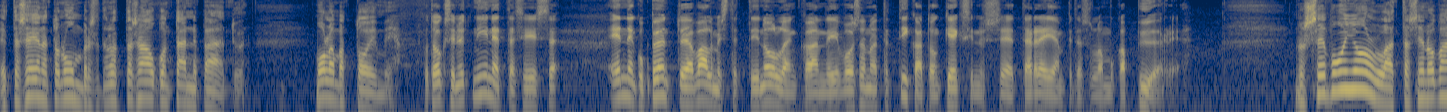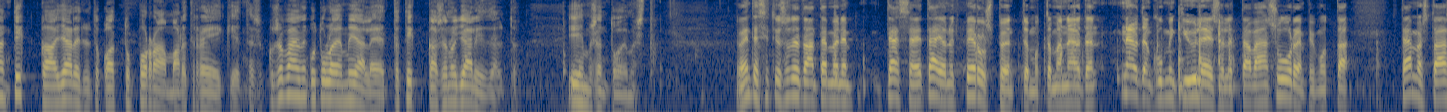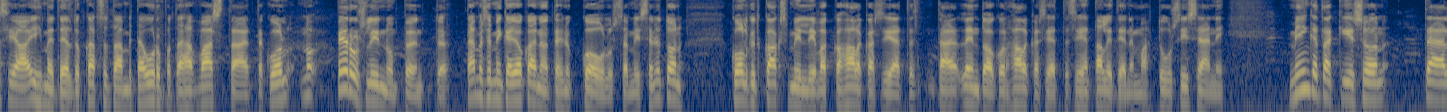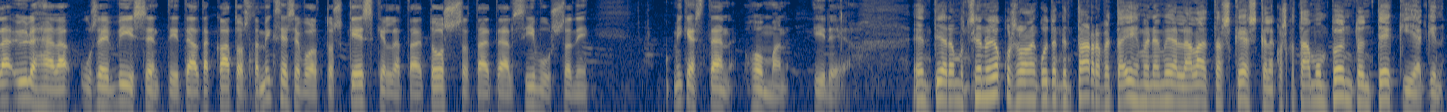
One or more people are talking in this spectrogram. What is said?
Että seinät on umperiset, laittaa sen aukon tänne päätyyn. Molemmat toimii. Mutta onko se nyt niin, että siis ennen kuin pönttöjä valmistettiin ollenkaan, niin voi sanoa, että tikat on keksinyt se, että reijän pitäisi olla muka pyöreä. No se voi olla, että siinä on vähän tikkaa jäljitelty, kun alettu poraamaan nyt reikiä. Että kun se vähän niin kuin tulee mieleen, että tikkaa sen on jäljitelty ihmisen toimesta. No entä sitten jos otetaan tämmöinen, tässä, tämä ei ole nyt peruspönttö, mutta mä näytän, näytän kumminkin yleisölle, tämä on vähän suurempi, mutta tämmöistä asiaa on ihmetelty. Katsotaan, mitä Urpo tähän vastaa. Että kun on no, peruslinnunpönttö, tämmöisen, minkä jokainen on tehnyt koulussa, missä nyt on 32 milliä vaikka halkasia, että tämä lentoaukon halkasia, että siihen talitienen mahtuu sisään, niin minkä takia se on täällä ylhäällä usein 5 senttiä täältä katosta? Miksei se voi olla tuossa keskellä tai tossa tai täällä sivussa, niin mikä tämän homman idea En tiedä, mutta siinä on joku sellainen kuitenkin tarve, että ihminen mielellään laittaisi keskelle, koska tämä mun pöntön tekijäkin,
